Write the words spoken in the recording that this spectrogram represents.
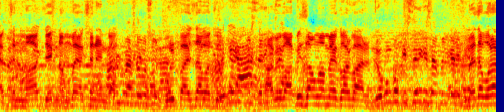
एक्शन मस्त एक नंबर एक्शन है इनका फुल पैसा वसूल अभी वापस आऊँगा मैं एक और बार। लोगों को किस तरीके से अपील करेंगे मैं तो बोला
